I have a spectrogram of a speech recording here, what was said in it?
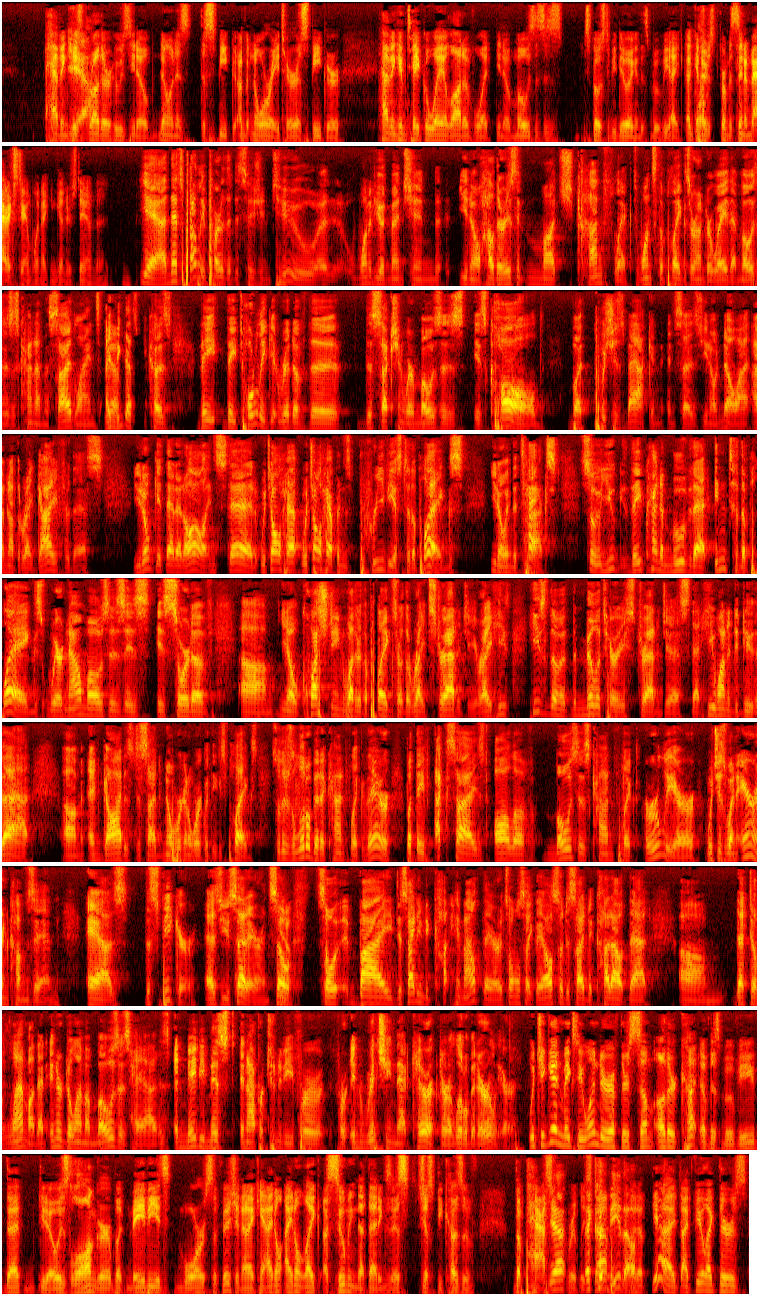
having his Yeah. brother, who's you know known as the speak an orator, a speaker, having him take away a lot of what you know Moses is supposed to be doing in this movie. I, I can understand, from a cinematic standpoint, I can understand that. Yeah, and that's probably part of the decision too. Uh, one of you had mentioned, you know, how there isn't much conflict once the plagues are underway. That Moses is kind of on the sidelines. I think that's because they they totally get rid of the the section where Moses is called, but pushes back and, and says, you know, no, I, I'm not the right guy for this. You don't get that at all. Instead, which all ha- which all happens previous to the plagues, you know, in the text. So you they've kind of moved that into the plagues, where now Moses is is sort of um, you know questioning whether the plagues are the right strategy, right? He's he's the the military strategist that he wanted to do that. Um, and God has decided, no, we're going to work with these plagues. So there's a little bit of conflict there, but they've excised all of Moses' conflict earlier, which is when Aaron comes in as the speaker, as you said, Aaron. So, Yeah. so by deciding to cut him out there, it's almost like they also decide to cut out that um, that dilemma, that inner dilemma Moses has, and maybe missed an opportunity for for enriching that character a little bit earlier. Which again makes me wonder if there's some other cut of this movie that you know is longer, but maybe it's more sufficient. And I can't, I don't, I don't like assuming that that exists just because of the past Yeah, Ridley Scott. could be, though. But, uh, yeah, I, I feel like there's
